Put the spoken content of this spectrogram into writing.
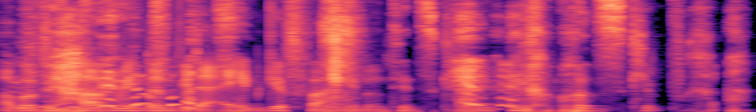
aber wir haben ihn dann wieder eingefangen und ins Krankenhaus gebracht.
